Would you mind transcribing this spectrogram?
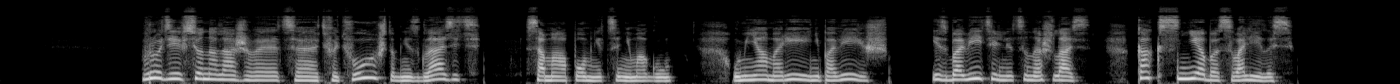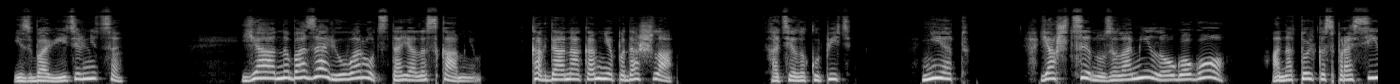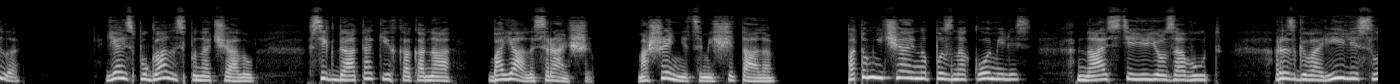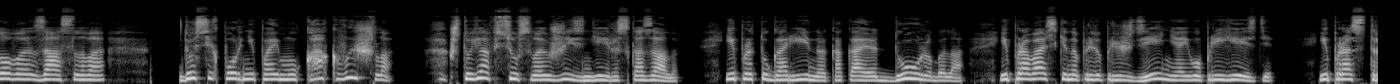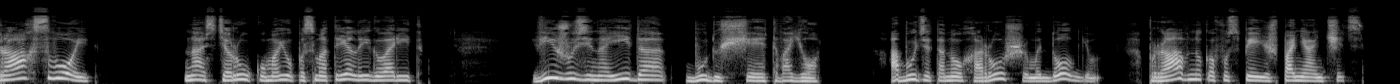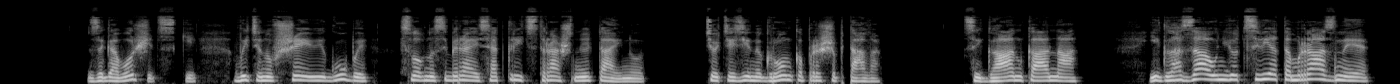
Вроде все налаживается, тьфу-тьфу, чтобы не сглазить. Сама опомниться не могу. У меня, Мария, не поверишь, избавительница нашлась, как с неба свалилась. Избавительница? Я на базаре у ворот стояла с камнем, когда она ко мне подошла. Хотела купить? Нет. Я ж цену заломила, ого-го. Она только спросила. Я испугалась поначалу, Всегда таких, как она, боялась раньше, мошенницами считала. Потом нечаянно познакомились, Настя ее зовут, разговорились слово за слово. До сих пор не пойму, как вышло, что я всю свою жизнь ей рассказала. И про Тугарина, какая дура была, и про Васькино предупреждение о его приезде, и про страх свой. Настя руку мою посмотрела и говорит, Вижу, Зинаида, будущее твое, а будет оно хорошим и долгим, правнуков успеешь понянчить. Заговорщицки, вытянув шею и губы, словно собираясь открыть страшную тайну, тетя Зина громко прошептала. «Цыганка она, и глаза у нее цветом разные».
